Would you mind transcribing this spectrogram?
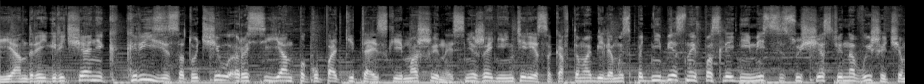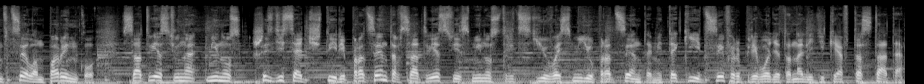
я Андрей Гречаник. Кризис отучил россиян покупать китайские машины. Снижение интереса к автомобилям из Поднебесной в последние месяцы существенно выше, чем в целом по рынку. Соответственно, минус 64% в соответствии с минус 38%. Такие цифры приводят аналитики автостата.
